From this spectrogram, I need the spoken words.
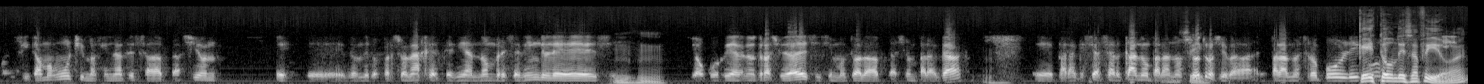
modificamos mucho, imagínate esa adaptación este, donde los personajes tenían nombres en inglés y, ocurría en otras ciudades, hicimos toda la adaptación para acá, eh, para que sea cercano para nosotros y para, nuestro público. Que esto es un desafío, ¿eh?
